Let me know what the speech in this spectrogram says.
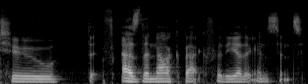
to the, as the knockback for the other instance.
